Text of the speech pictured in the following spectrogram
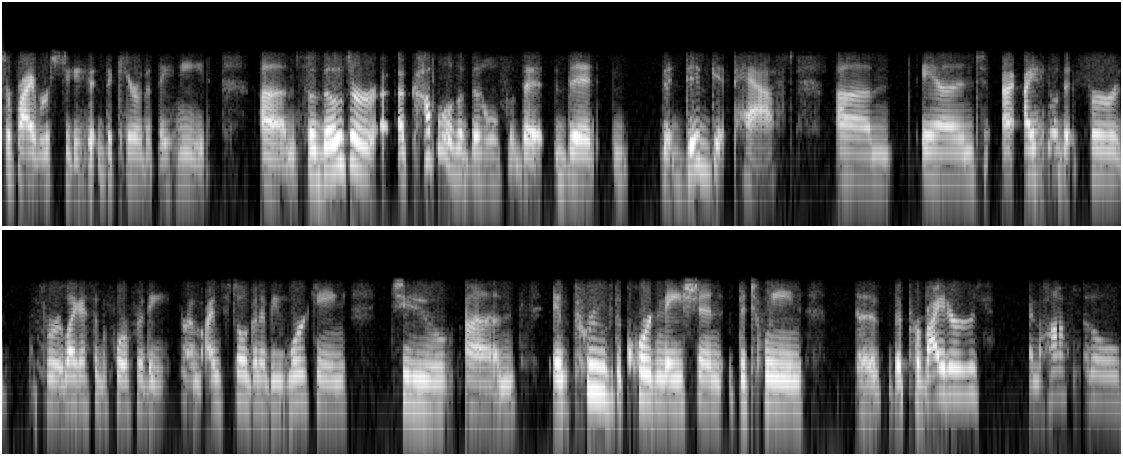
survivors to get the care that they need. Um, so those are a couple of the bills that that that did get passed, um, and I, I know that for for like I said before, for the interim, I'm still going to be working to um, improve the coordination between the the providers and the hospitals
